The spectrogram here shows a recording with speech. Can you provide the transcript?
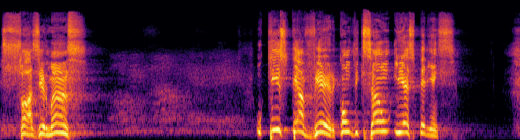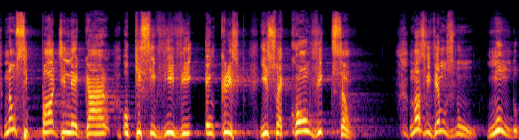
só as irmãs. O que isso tem a ver convicção e experiência? Não se pode negar o que se vive em Cristo. Isso é convicção. Nós vivemos num mundo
